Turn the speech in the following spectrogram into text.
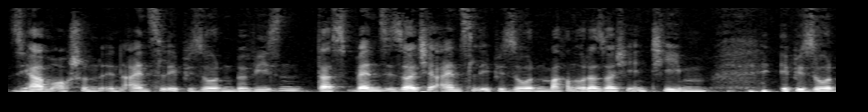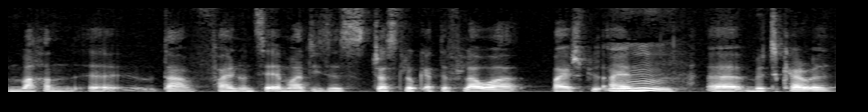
Sie haben auch schon in Einzelepisoden bewiesen, dass wenn sie solche Einzelepisoden machen oder solche intimen Episoden machen, äh, da fallen uns ja immer dieses Just Look at the Flower Beispiel ein mm. äh, mit Carol,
